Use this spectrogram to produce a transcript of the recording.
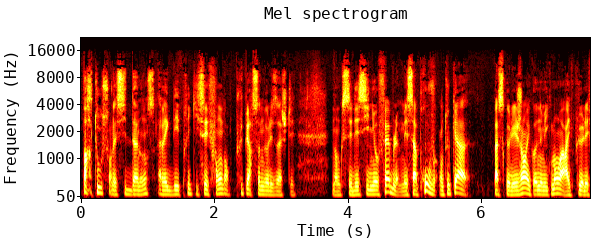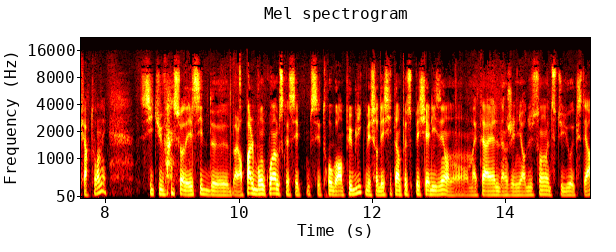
partout sur les sites d'annonces avec des prix qui s'effondrent, plus personne ne veut les acheter. Donc c'est des signaux faibles, mais ça prouve, en tout cas, parce que les gens économiquement n'arrivent plus à les faire tourner. Si tu vas sur des sites de, alors pas le bon coin parce que c'est trop grand public, mais sur des sites un peu spécialisés en, matériel d'ingénieur du son et de studio, etc.,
